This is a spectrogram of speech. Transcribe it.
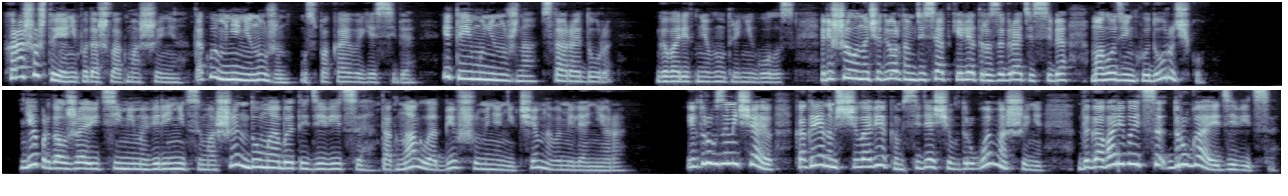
Хорошо, что я не подошла к машине. Такой мне не нужен, успокаиваю я себя. И ты ему не нужна, старая дура, — говорит мне внутренний голос. Решила на четвертом десятке лет разыграть из себя молоденькую дурочку? Я продолжаю идти мимо вереницы машин, думая об этой девице, так нагло у меня никчемного миллионера. И вдруг замечаю, как рядом с человеком, сидящим в другой машине, договаривается другая девица.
